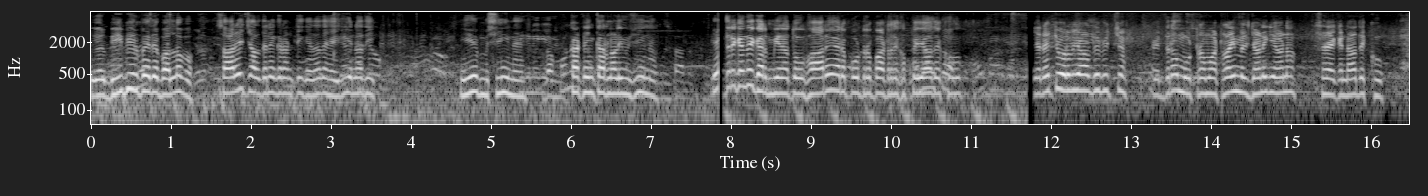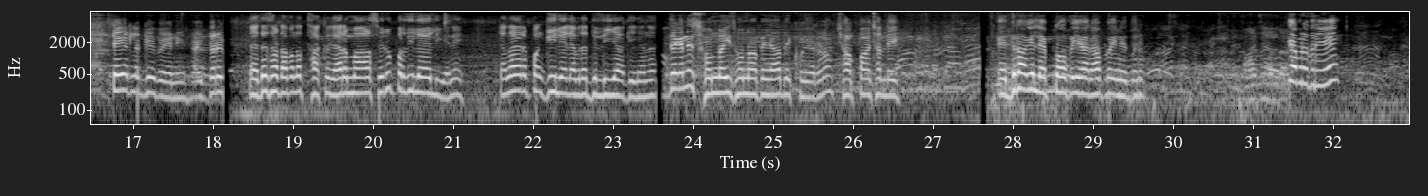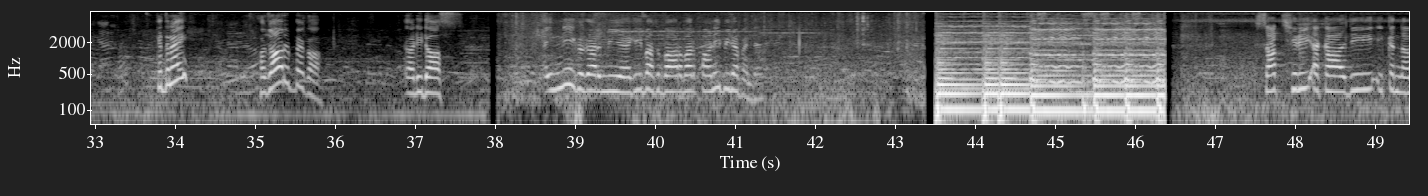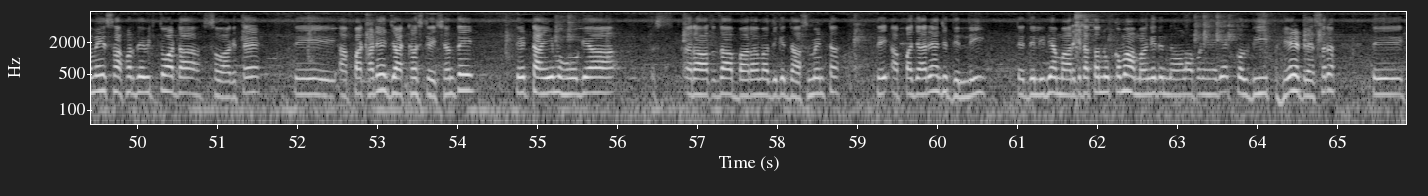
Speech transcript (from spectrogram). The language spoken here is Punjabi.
ਯਾਰ 20 20 ਰੁਪਏ ਦੇ ਬੱਲਬ, ਸਾਰੇ ਚੱਲਦੇ ਨੇ ਗਾਰੰਟੀ ਕਹਿੰਦਾ ਤਾਂ ਹੈਗੀ ਇਹਨਾਂ ਦੀ। ਇਹ ਮਸ਼ੀਨ ਹੈ ਕਟਿੰਗ ਕਰਨ ਵਾਲੀ ਮਸ਼ੀਨ। ਇੱਧਰ ਕਹਿੰਦੇ ਗਰਮੀਆਂ ਦਾ ਤੋਹਫਾ ਆ ਰਿਹਾ ਯਾਰ ਪਾਟਰ ਦੇ ਖੱਪੇ ਆ, ਦੇਖੋ। ਜਿਹੜੇ ਚੋਰ ਬਾਜ਼ਾਰ ਦੇ ਵਿੱਚ ਇੱਧਰ ਆ ਮੋਟਰਾਂ ਮਾਟਰਾਂ ਹੀ ਮਿਲ ਜਾਣਗੀਆਂ ਹਨਾ ਸੈਕਿੰਡ ਆ ਦੇਖੋ ਟੇਰ ਲੱਗੇ ਪਏ ਨੇ, ਇੱਧਰ ਇੱਧਰ ਸਾਡਾ ਬੰਦਾ ਥੱਕ ਗਿਆ ਯਾਰ ਮਾਲ ਸਿਰ ਉੱਪਰ ਦੀ ਲੈ ਲਈ ਇਹਨੇ ਕਹਿੰਦਾ ਯਾਰ ਪੰਗੀ ਲੈ ਲਿਆ, ਮੈਂ ਤਾਂ ਦਿੱਲੀ ਆ ਕੇ ਕਹਿੰਦਾ। ਇੱਧਰ ਕਹਿੰਦੇ ਸੋਨਾ ਹੀ ਸੋਨਾ ਪਿਆ, ਦੇਖੋ ਯਾਰ ਹਨਾ, ਛਾਪਾਂ ਛੱਲੇ। ਇੱਧਰ ਆ ਕੇ ਲੈਪਟਾਪ ਯਾਰ ਆ ਪਏ ਨੇ ਇੱਧਰ क्या ब्रदर ये कितना ही हजार रुपए का एडिडास ਇੰਨੀ ਕੁ ਗਰਮੀ ਹੈ ਕਿ ਬਸ ਬਾਰ-ਬਾਰ ਪਾਣੀ ਪੀਣਾ ਪੈਂਦਾ ਹੈ ਸਤਿ ਸ਼੍ਰੀ ਅਕਾਲ ਜੀ ਇੱਕ ਨਵੇਂ ਸਫ਼ਰ ਦੇ ਵਿੱਚ ਤੁਹਾਡਾ ਸਵਾਗਤ ਹੈ ਤੇ ਆਪਾਂ ਖੜੇ ਹਾਂ ਜਾਖਲ ਸਟੇਸ਼ਨ ਤੇ ਤੇ ਟਾਈਮ ਹੋ ਗਿਆ ਸ- ਰਾਤ ਦਾ 12:10 ਮਿੰਟ ਤੇ ਆਪਾਂ ਜਾ ਰਹੇ ਹਾਂ ਅੱਜ ਦਿੱਲੀ ਤੇ ਦਿੱਲੀ ਦੀਆਂ ਮਾਰਕੀਟਾਂ ਤੁਹਾਨੂੰ ਘੁਮਾਵਾਂਗੇ ਤੇ ਨਾਲ ਆਪਣੇ ਹੈਗੇ ਆ ਕੁਲਦੀਪ ਹੇਅਰ ਡਰੈਸਰ ਤੇ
